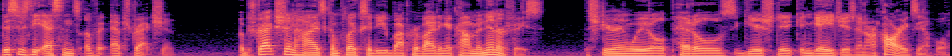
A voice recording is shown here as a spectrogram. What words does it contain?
This is the essence of abstraction. Abstraction hides complexity by providing a common interface the steering wheel, pedals, gear stick, and gauges in our car example.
